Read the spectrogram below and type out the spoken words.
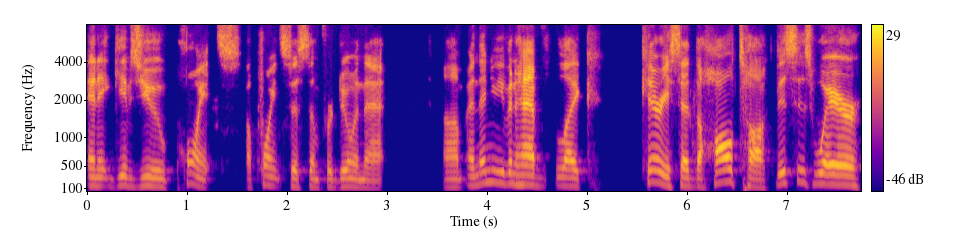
and it gives you points, a point system for doing that. Um, and then you even have, like Carrie said, the hall talk. This is where,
